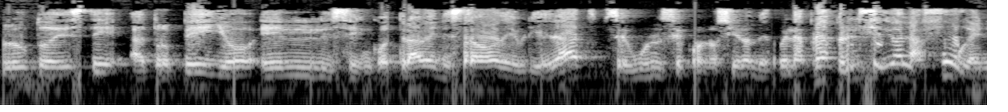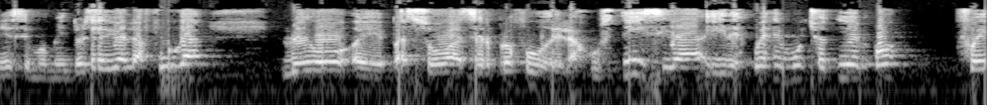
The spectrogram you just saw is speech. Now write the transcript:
Producto de este atropello, él se encontraba en estado de ebriedad, según se conocieron después las pruebas, pero él se dio a la fuga en ese momento. Él se dio a la fuga, luego eh, pasó a ser prófugo de la justicia y después de mucho tiempo fue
